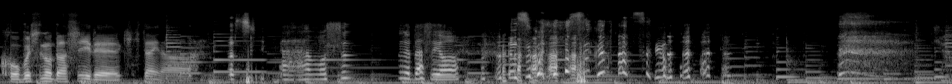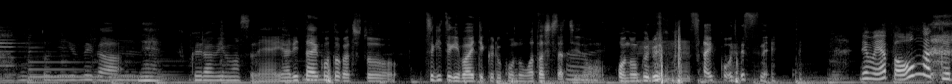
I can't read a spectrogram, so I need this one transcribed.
拳の出し入れ聞きたいな私ああもうすぐ出すよ。すごいすぐですよ。いや本当に夢がね、膨らみますね。やりたいことがちょっと次々湧いてくるこの私たちはいのこのグルーうんプ最高ですね。でもやっぱ音楽っ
